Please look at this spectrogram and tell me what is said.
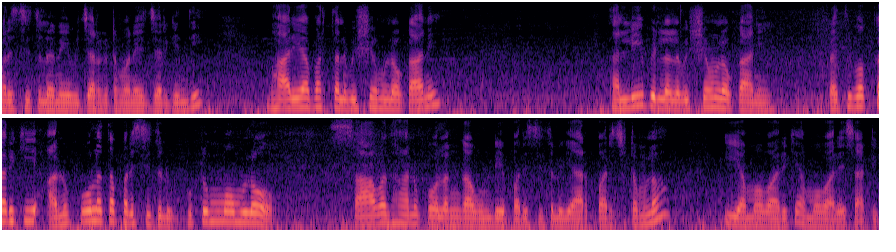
పరిస్థితులు అనేవి జరగటం అనేది జరిగింది. భార్యాభర్తల విషయంలో కానీ తల్లి పిల్లల విషయంలో కానీ ప్రతి ఒక్కరికి అనుకూలత పరిస్థితులు కుటుంబంలో సావధానుకూలంగా ఉండే పరిస్థితులు ఏర్పరచడంలో ఈ అమ్మవారికి అమ్మవారే సాటి.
